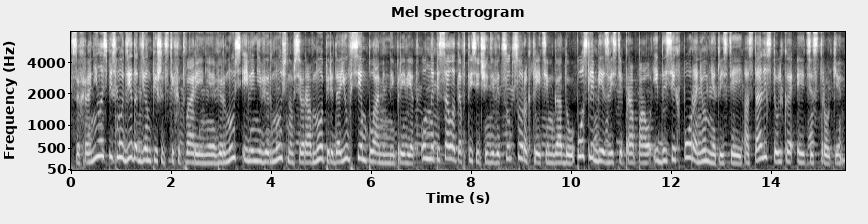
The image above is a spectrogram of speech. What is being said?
Сохранилось письмо деда, где он пишет стихотворение «Вернусь или не вернусь, но все равно передаю всем пламенный привет». Он написал это в 1943 году. После без вести пропал, и до сих пор о нем нет вестей. Остались только эти строки.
